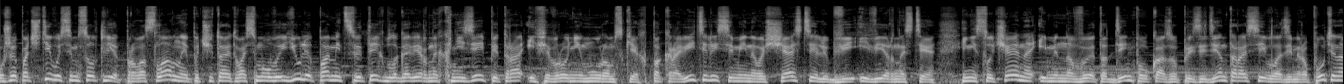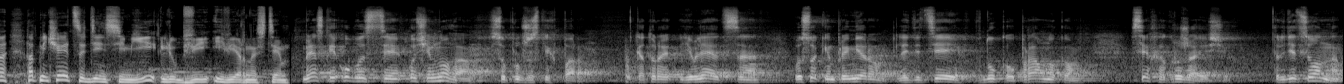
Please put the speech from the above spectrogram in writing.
Уже почти 800 лет православные почитают 8 июля память святых благоверных князей Петра и Февронии Муромских, покровителей семейного счастья, любви и верности. И не случайно именно в этот день по указу президента России Владимира Путина отмечается День семьи, любви и верности. В Брянской области очень много супружеских пар, которые являются высоким примером для детей, внуков, правнуков, всех окружающих. Традиционно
